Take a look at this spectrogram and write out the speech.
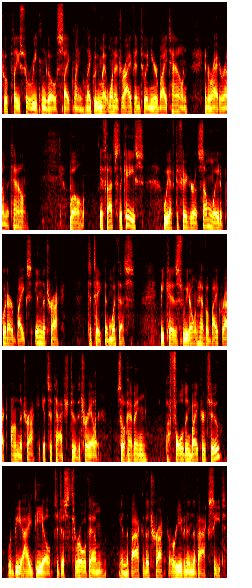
to a place where we can go cycling. Like we might want to drive into a nearby town and ride around the town. Well, if that's the case, we have to figure out some way to put our bikes in the truck to take them with us because we don't have a bike rack on the truck, it's attached to the trailer. So having a folding bike or two would be ideal to just throw them in the back of the truck or even in the back seat.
